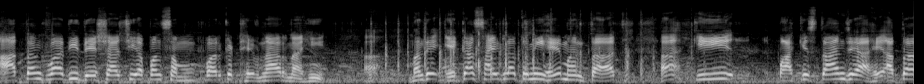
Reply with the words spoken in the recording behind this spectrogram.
आतंकवादी देशाशी आपण संपर्क ठेवणार नाही. म्हणजे एका साईडला तुम्ही हे म्हणतात की पाकिस्तान जे आहे आता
